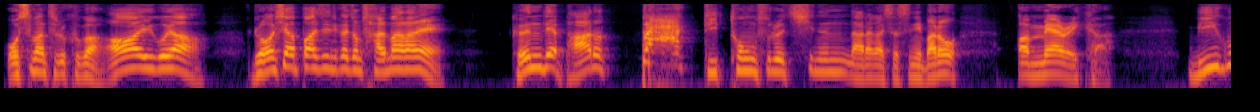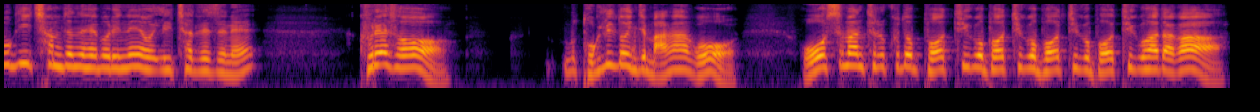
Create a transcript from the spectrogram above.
오스만 투르크가 아이고야 러시아 빠지니까 좀 살만하네. 근데 바로 빡 뒤통수를 치는 나라가 있었으니 바로 아메리카. 미국이 참전을 해버리네요. 1차 대전에. 그래서 뭐 독일도 이제 망하고 오스만 투르크도 버티고 버티고 버티고 버티고 하다가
